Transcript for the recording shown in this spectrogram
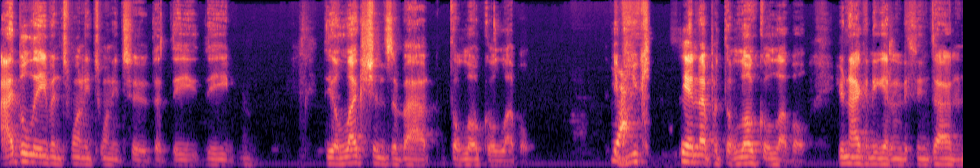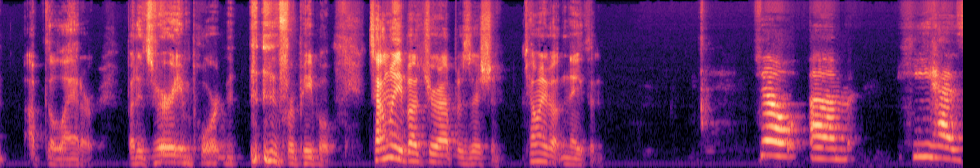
I believe in 2022 that the the the election's about the local level. Yes. If you can't stand up at the local level, you're not going to get anything done up the ladder. But it's very important for people. Tell me about your opposition. Tell me about Nathan. So um, he has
